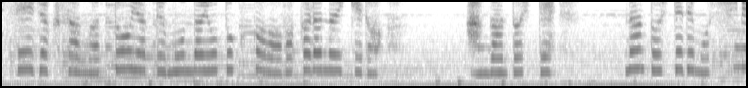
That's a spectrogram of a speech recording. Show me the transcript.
聖爵さんがどうやって問題を解くかはわからないけど半眼として何としてでも使命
